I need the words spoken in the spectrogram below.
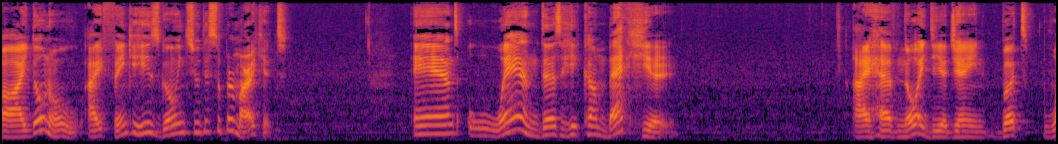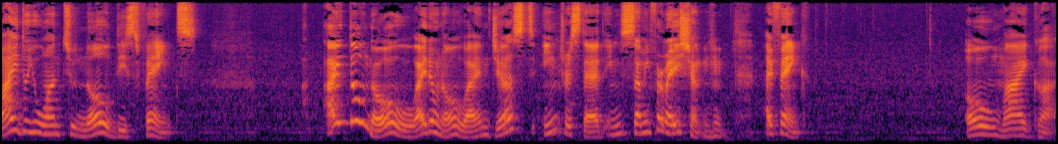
I don't know. I think he's going to the supermarket. And when does he come back here? I have no idea, Jane, but why do you want to know these things? I don't know. I don't know. I'm just interested in some information. I think. Oh my god.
